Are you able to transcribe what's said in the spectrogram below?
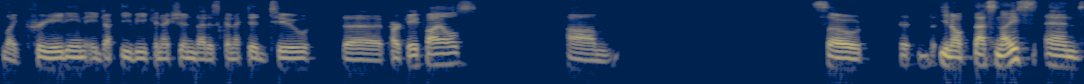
like creating a DuckDB connection that is connected to the Parquet files. Um, so, uh, you know, that's nice. And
